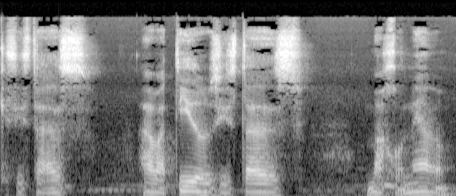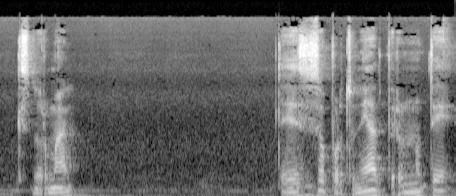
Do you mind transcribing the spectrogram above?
Que si estás abatido, si estás bajoneado, que es normal te des esa oportunidad, pero no te,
